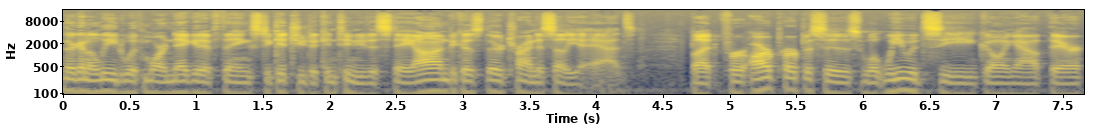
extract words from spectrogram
They're going to lead with more negative things to get you to continue to stay on because they're trying to sell you ads. But for our purposes, what we would see going out there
